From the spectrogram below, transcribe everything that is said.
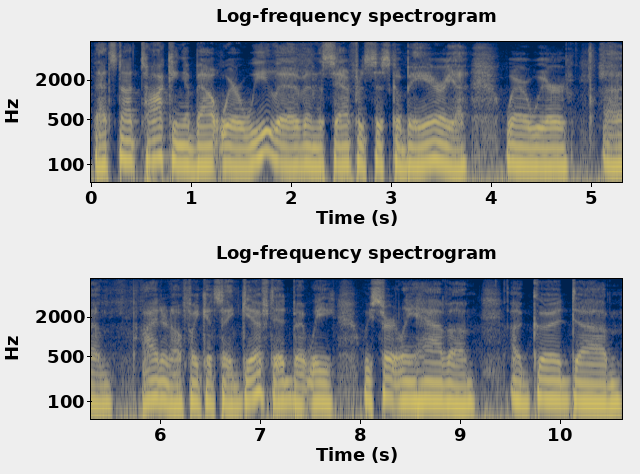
That's not talking about where we live in the San Francisco Bay Area, where we're. Um, I don't know if I could say gifted, but we, we certainly have a, a good um,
